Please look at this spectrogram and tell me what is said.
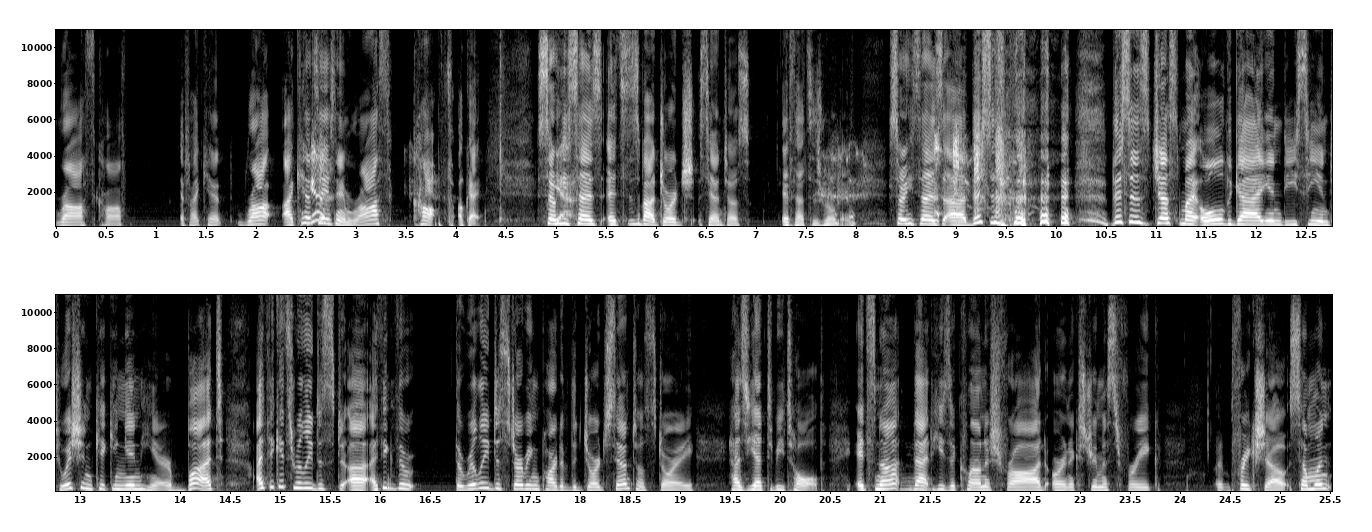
Rothkopf. If I can't, Roth, I can't yeah. say his name. Rothkopf. Okay, so yeah. he says it's this is about George Santos, if that's his real name. So he says, uh, "This is this is just my old guy in DC intuition kicking in here, but I think it's really dist- uh, I think the the really disturbing part of the George Santos story has yet to be told. It's not that he's a clownish fraud or an extremist freak." Freak show. Someone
